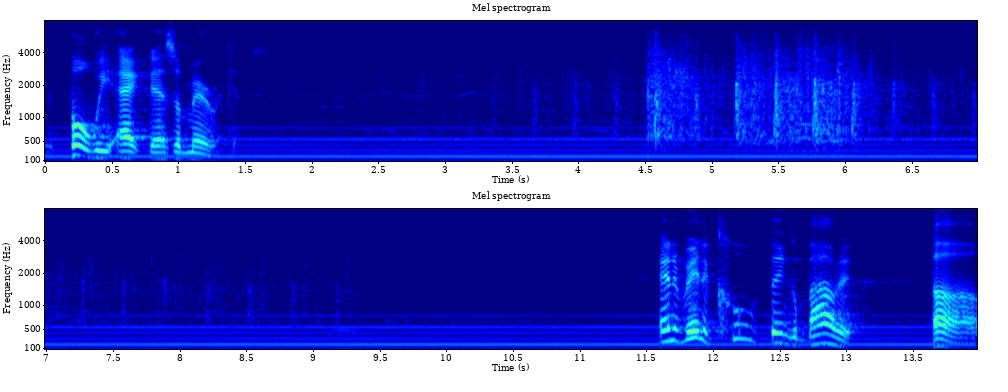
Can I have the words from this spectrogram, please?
before we act as Americans. And the really cool thing about it uh,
